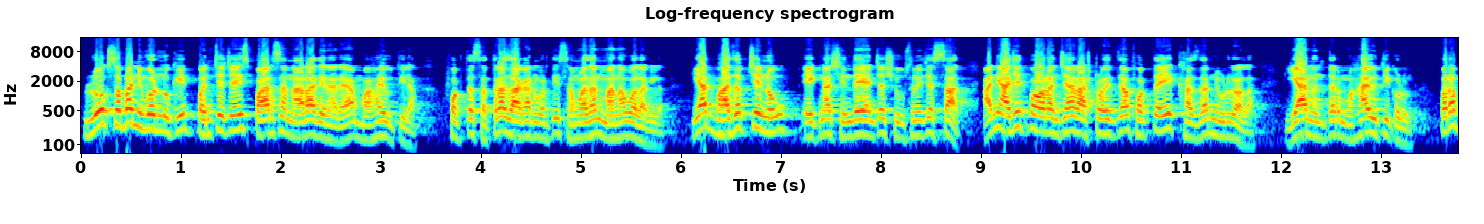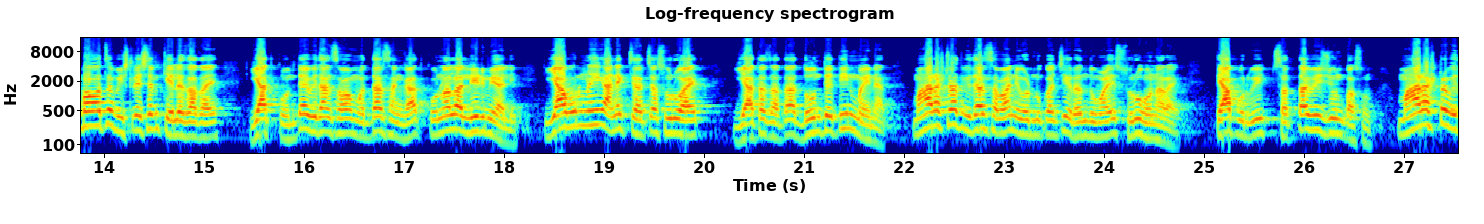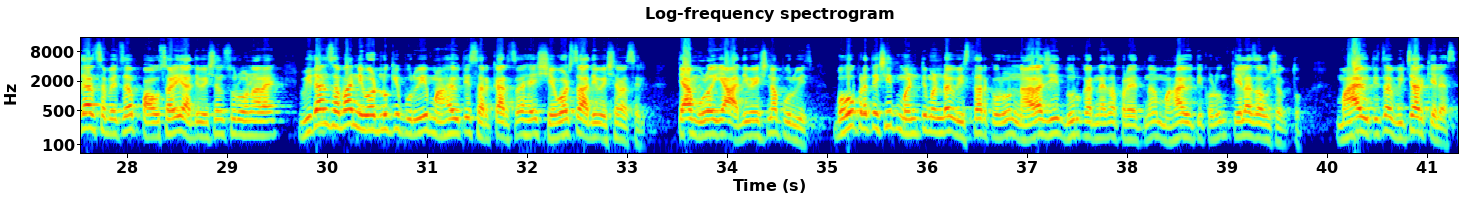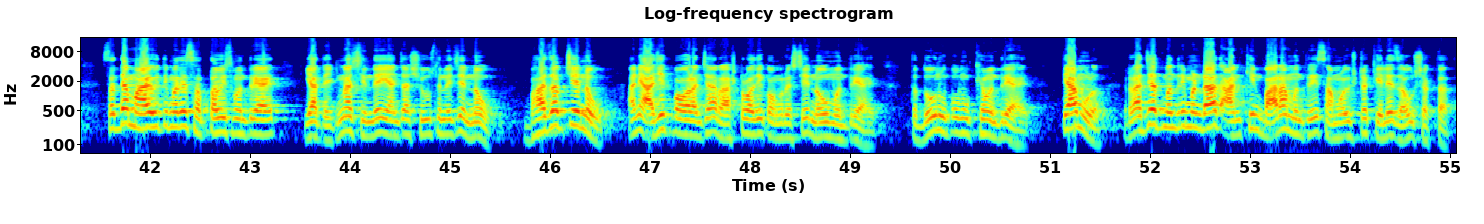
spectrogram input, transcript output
लोकसभा निवडणुकीत पंचेचाळीस पारचा नारा देणाऱ्या महायुतीला फक्त सतरा जागांवरती समाधान मानावं लागलं. यात भाजपचे नऊ एकनाथ शिंदे यांच्या शिवसेनेचे सात आणि अजित पवारांच्या राष्ट्रवादीचा फक्त एक खासदार निवडून आला. यानंतर महायुतीकडून पराभवाचं विश्लेषण केलं जात आहे. यात कोणत्या विधानसभा मतदारसंघात कोणाला लीड मिळाली? यावरूनही अनेक चर्चा सुरू आहेत. यातच आता दोन ते तीन महिन्यात महाराष्ट्रात विधानसभा निवडणुकांची रणधुमाळी सुरू होणार आहे. त्यापूर्वी सत्तावीस जूनपासून महाराष्ट्र विधानसभेचं पावसाळी अधिवेशन सुरू होणार आहे. विधानसभा निवडणुकीपूर्वी महायुती सरकारचं हे शेवटचं अधिवेशन असेल. त्यामुळं या अधिवेशनापूर्वीच बहुप्रतीक्षित मंत्रिमंडळ विस्तार करून नाराजी दूर करण्याचा प्रयत्न महायुतीकडून केला जाऊ शकतो. महायुतीचा विचार केल्यास सध्या महायुतीमध्ये सत्तावीस मंत्री आहेत. यात एकनाथ शिंदे यांच्या शिवसेनेचे नऊ भाजपचे नऊ आणि अजित पवारांच्या राष्ट्रवादी काँग्रेसचे नऊ मंत्री आहेत. तर दोन उपमुख्यमंत्री आहेत. त्यामुळं राज्यात मंत्रिमंडळात आणखीन बारा मंत्री समाविष्ट केले जाऊ शकतात.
